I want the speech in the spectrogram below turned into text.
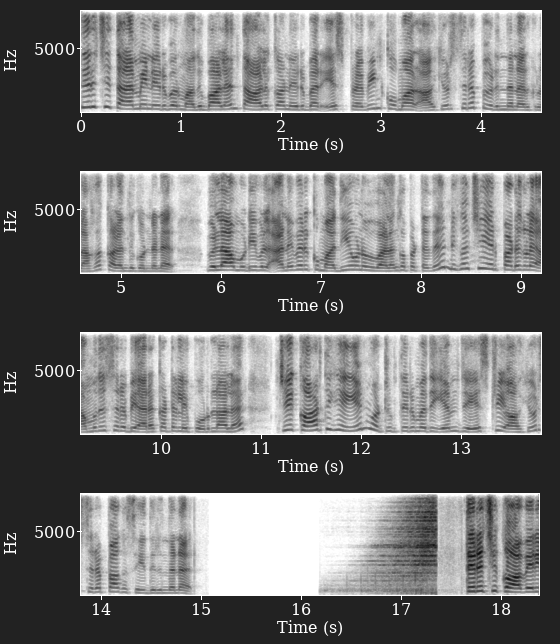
திருச்சி தலைமை நிருபர் மதுபாலன் தாலுகா நிருபர் எஸ். பிரவீன்குமார் ஆகியோர் சிறப்பு விருந்தினர்களாக கலந்து கொண்டனர். விழா முடிவில் அனைவருக்கும் மதிய உணவு வழங்கப்பட்டது. நிகழ்ச்சி ஏற்பாடுகளை அமுதசுரபி அறக்கட்டளை பொருளாளர் ஜே. கார்த்திகேயன் மற்றும் திருமதி எம். ஜெயஸ்ரீ ஆகியோர் சிறப்பாக செய்திருந்தனர். திருச்சி காவேரி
